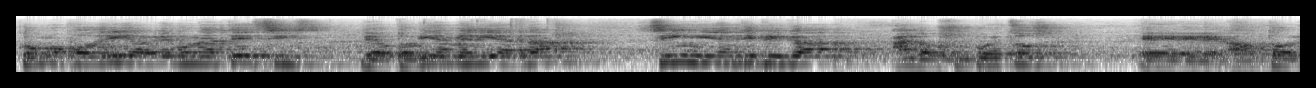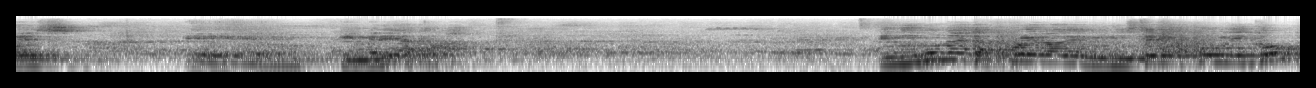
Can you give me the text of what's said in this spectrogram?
¿Cómo podría haber una tesis de autoría inmediata sin identificar a los supuestos eh, autores eh, inmediatos? En ninguna de las pruebas del Ministerio Público,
